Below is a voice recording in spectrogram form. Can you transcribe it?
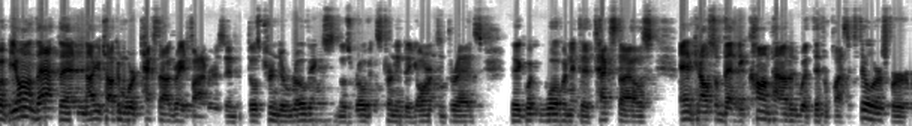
But beyond that, then now you're talking more textile grade fibers, and those turn into rovings. And those rovings turn into yarns and threads. They get woven into textiles, and can also then be compounded with different plastic fillers for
